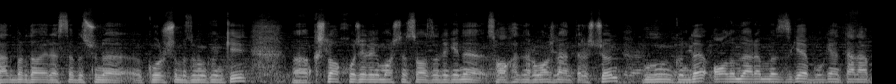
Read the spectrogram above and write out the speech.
Tadbir doirasida biz shuni ko'rishimiz mumkinki e, qishloq xo'jaligi moshinasozligini sohani rivojlantirish uchun bugungi kunda olimlarimizga bo'lgan talab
